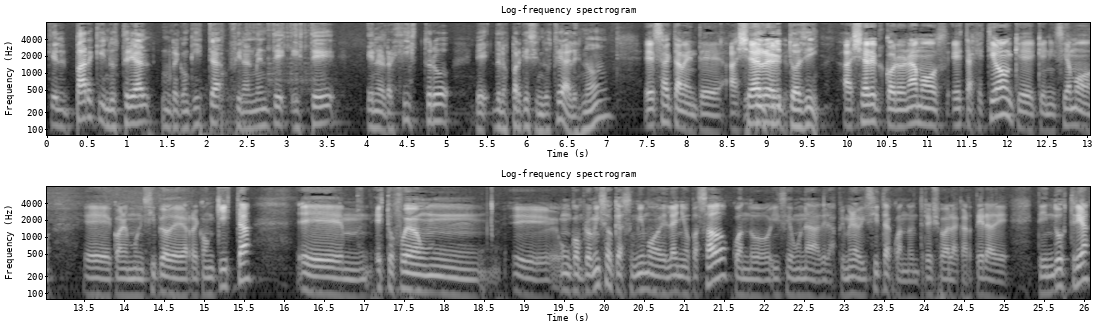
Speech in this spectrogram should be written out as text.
que el parque industrial Reconquista finalmente esté en el registro eh, de los parques industriales, ¿no? Exactamente. Ayer, allí. ayer coronamos esta gestión que, iniciamos eh, con el municipio de Reconquista. Eh, esto fue un, un compromiso que asumimos el año pasado, cuando hice una de las primeras visitas, cuando entré yo a la cartera de, de industria.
